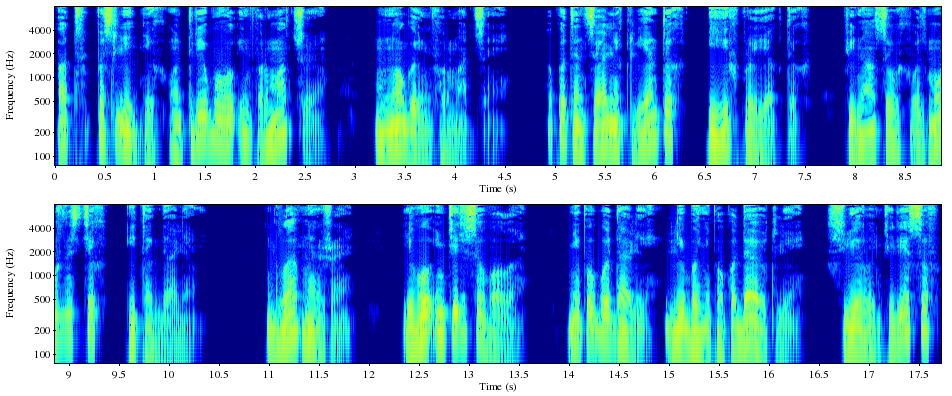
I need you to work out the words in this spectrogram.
От последних он требовал информацию, много информации, о потенциальных клиентах и их проектах, финансовых возможностях и так далее. Главное же, его интересовало, не попадали, либо не попадают ли в сферу интересов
